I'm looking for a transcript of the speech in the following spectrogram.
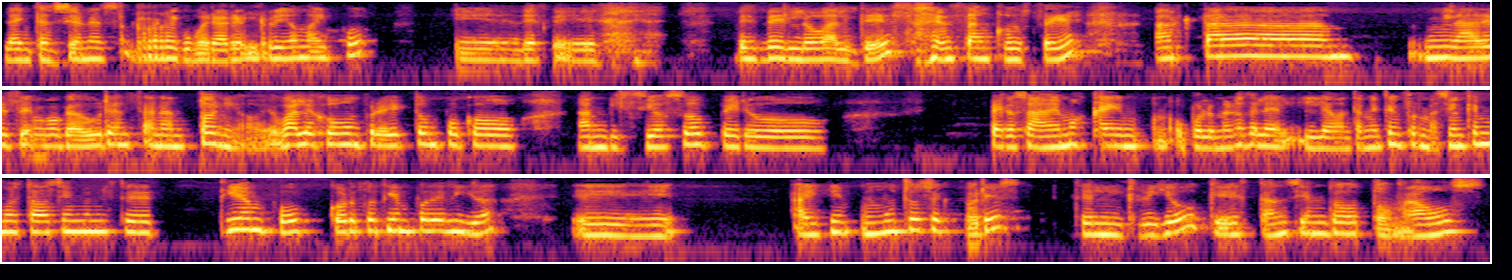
la intención es recuperar el río Maipo eh, desde desde Lo Valdés, en San José, hasta la desembocadura en San Antonio. Igual es como un proyecto un poco ambicioso, pero, pero sabemos que hay, o por lo menos del levantamiento de información que hemos estado haciendo en este tiempo, corto tiempo de vida, eh, hay muchos sectores del río que están siendo tomados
